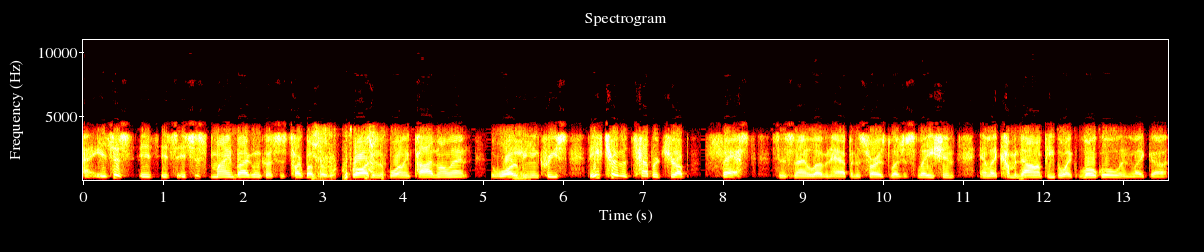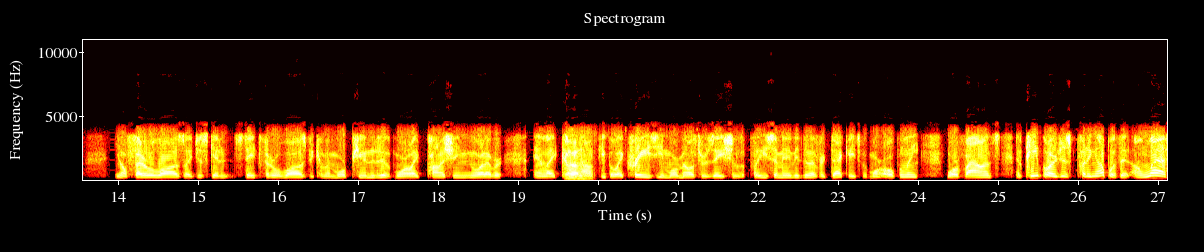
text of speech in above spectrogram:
it's just it's it's it's just mind boggling because it's talk about the frog in the boiling pot and all that, the water being increased. They've turned the temperature up fast since 9/11 happened, as far as legislation and like coming down on people like local and like uh you know federal laws, like just getting state federal laws becoming more punitive, more like punishing whatever, and like coming Uh-huh. down on people like crazy, more militarization of the police. I mean, they've been doing it for decades, but more openly, more violence, and people are just putting up with it unless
